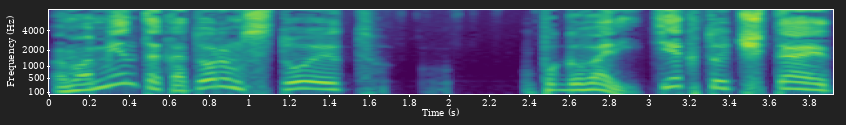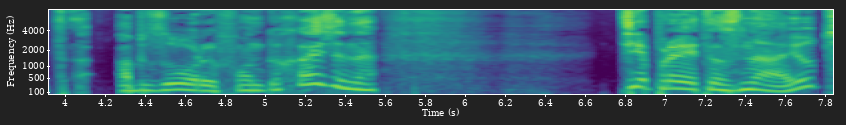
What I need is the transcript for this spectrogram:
момент, о котором стоит поговорить. Те, кто читает обзоры фонда Хазина, те про это знают,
